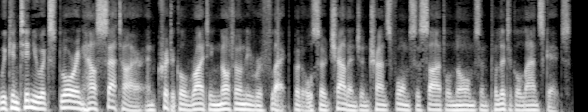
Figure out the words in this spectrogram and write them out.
we continue exploring how satire and critical writing not only reflect but also challenge and transform societal norms and political landscapes.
